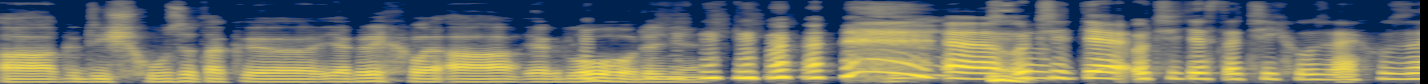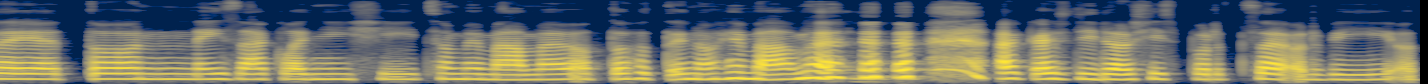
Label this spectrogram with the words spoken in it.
A když chůze, tak eh, jak rychle a jak dlouho denně? Eh, určitě, určitě stačí chůze. Chůze je to nejzákladnější, co my máme, od toho ty nohy máme mhm. a každý další sport se odvíjí od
